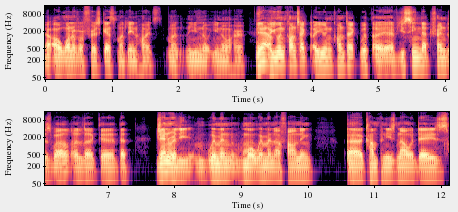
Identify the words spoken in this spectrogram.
Uh, our- one of our first guests, Madeleine Hoyts, you know you know her. Yeah, Are you in contact? Are you in contact with? Uh, have you seen that trend as well? Uh, like the, that generally women, more women are founding uh, companies nowadays.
